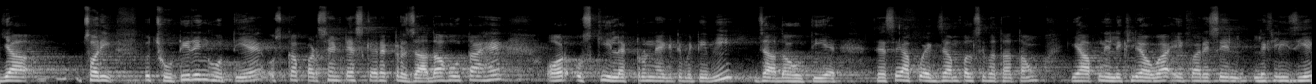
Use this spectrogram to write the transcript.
या सॉरी जो छोटी रिंग होती है, उसका परसेंटेज कैरेक्टर ज़्यादा होता है और उसकी इलेक्ट्रोनेगेटिविटी भी ज़्यादा होती है। जैसे आपको एग्जांपल से बताता हूँ, ये आपने लिख लिया होगा, एक बार इसे लिख लीजिए।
